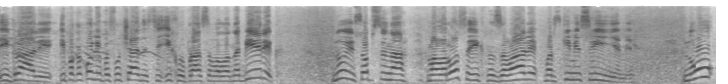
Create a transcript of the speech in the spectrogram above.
играли, и по какой-либо случайности их выбрасывало на берег. Ну и, собственно, малоросы их называли морскими свиньями. Ну,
